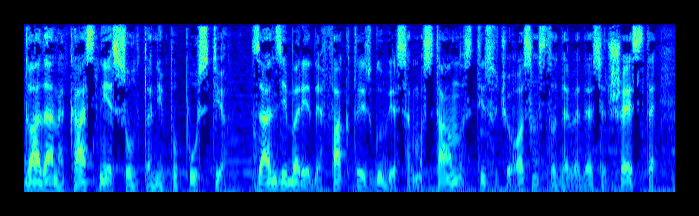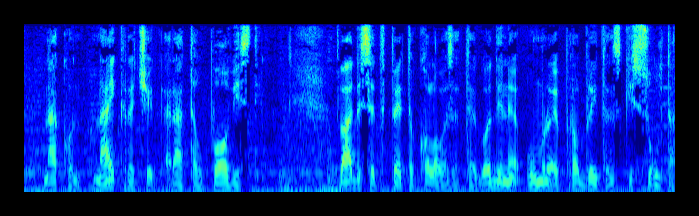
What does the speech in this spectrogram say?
Dva dana kasnije sultan je popustio. Zanzibar je de facto izgubio samostalnost 1896. nakon najkraćeg rata u povijesti. 25. kolovoza te godine umro je probritanski sultan.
